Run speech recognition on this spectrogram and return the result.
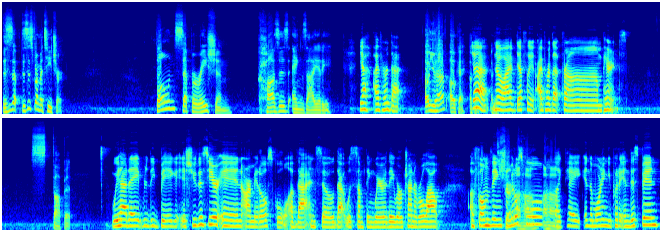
"This is a, this is from a teacher. Phone separation causes anxiety." yeah, I've heard that. Oh, you have? Okay. okay, yeah. okay. No, I've definitely I've heard that from parents. Stop it. We had a really big issue this year in our middle school of that, and so that was something where they were trying to roll out a foam thing Sure, for middle uh-huh, school. uh-huh. Like, hey, in the morning you put it in this bin.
